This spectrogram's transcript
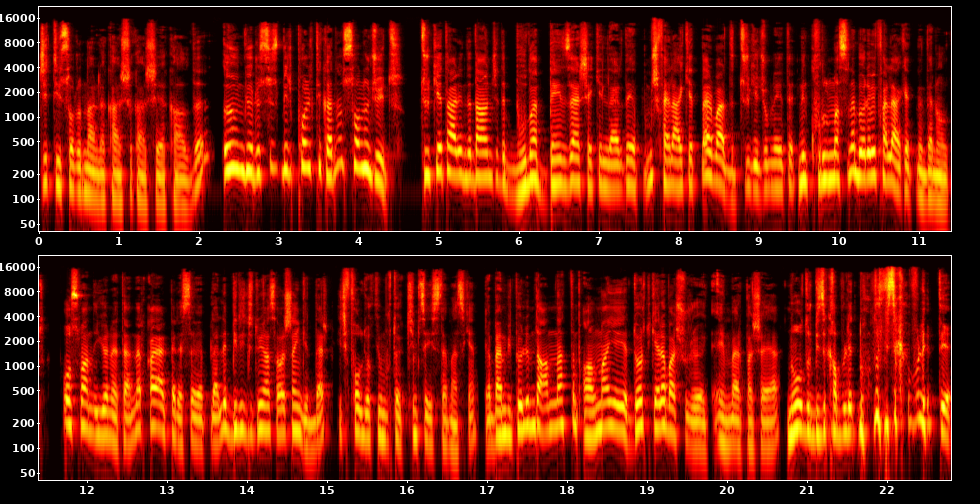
ciddi sorunlarla karşı karşıya kaldı. Öngörüsüz bir politikanın sonucuydu. Türkiye tarihinde daha önce de buna benzer şekillerde yapılmış felaketler vardı. Türkiye Cumhuriyeti'nin kurulmasına böyle bir felaket neden oldu. Osmanlı'yı yönetenler hayalperest sebeplerle Birinci Dünya Savaşı'na girdiler. Hiç fol yok yumurta yok kimse istemezken. Ya ben bir bölümde anlattım Almanya'ya dört kere başvuruyor Enver Paşa'ya. Ne olur bizi kabul et ne olur bizi kabul et diye.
